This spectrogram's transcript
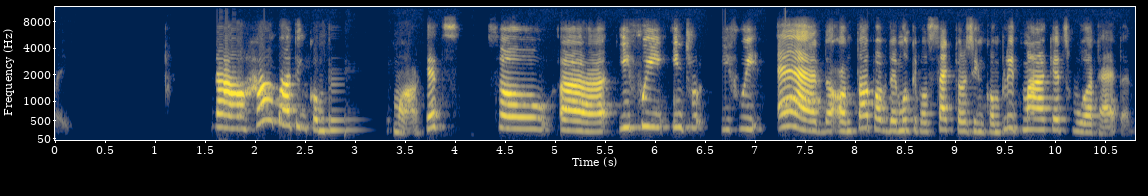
rate. Now, how about incomplete markets? So uh, if we if we add on top of the multiple sectors in complete markets, what happens?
